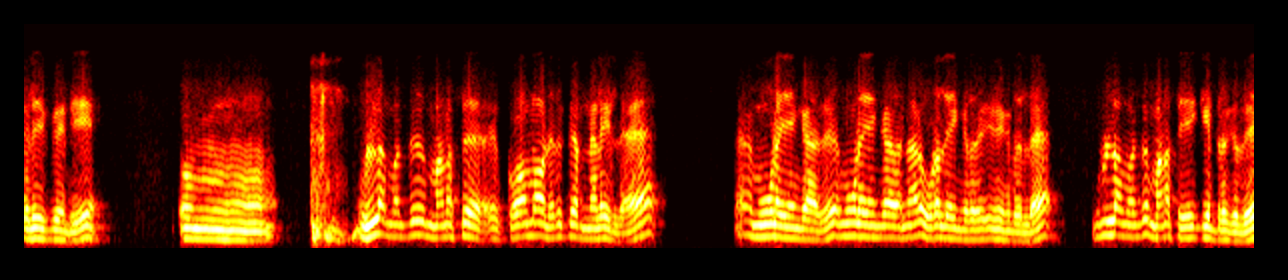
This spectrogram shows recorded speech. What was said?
தெளிவுக்கு வேண்டி. உள்ளம் வந்து மனசு கோமாவில் இருக்கிற நிலையில மூளை இயங்காது. மூளை இயங்காதனால உடல் இயங்குறது இயங்குறது இல்லை உள்ளம் வந்து மனசை இயக்கிட்டு இருக்குது.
